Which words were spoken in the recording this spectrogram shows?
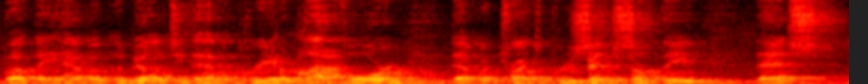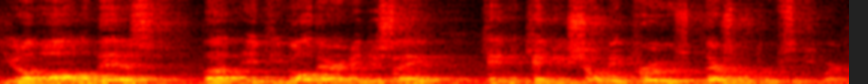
But they have an ability to have a create a platform that would try to present something that's, you know, all of this. But if you go there and you say, can, can you show me proofs? There's no proofs anywhere.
